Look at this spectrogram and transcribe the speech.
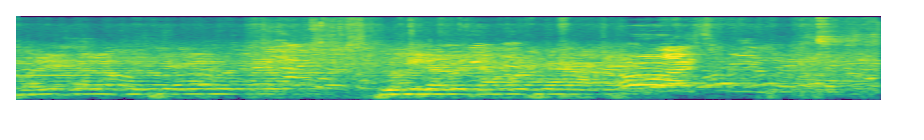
হয়ে গেল ঘুরতে গেল তুমি যাবে যেমন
